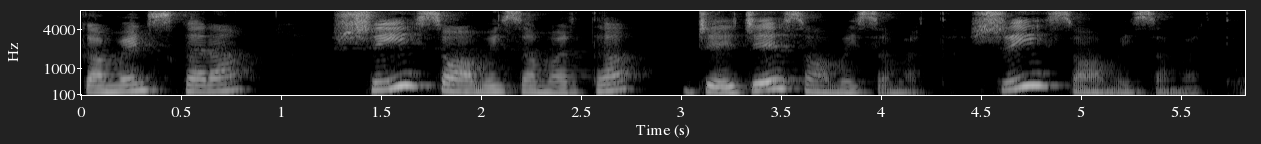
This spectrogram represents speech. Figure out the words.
कमेंट्स करा. श्री स्वामी समर्थ. जय जय स्वामी समर्थ. श्री स्वामी समर्थ.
